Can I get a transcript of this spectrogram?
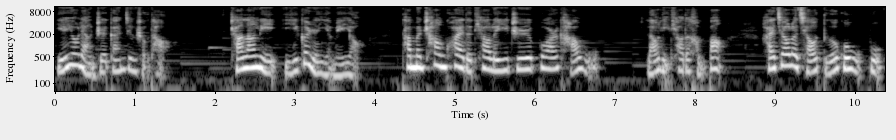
也有两只干净手套。长廊里一个人也没有，他们畅快地跳了一支波尔卡舞。老李跳得很棒，还教了乔德国舞步，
